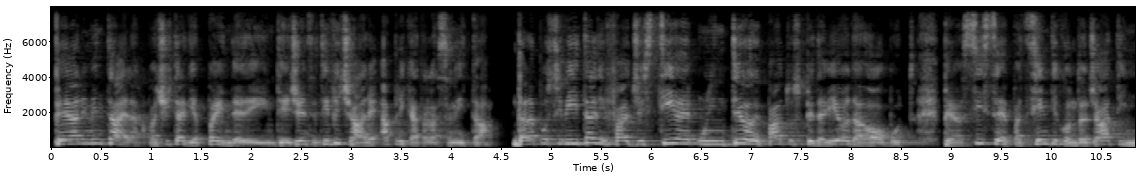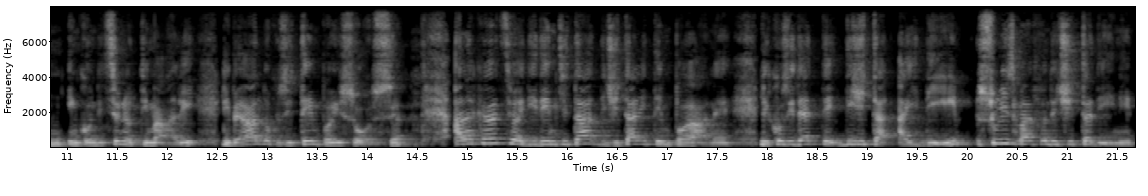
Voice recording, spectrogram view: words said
per alimentare la capacità capacità di apprendere l'intelligenza artificiale applicata alla sanità. Dalla possibilità di far gestire un intero reparto ospedaliero da robot per assistere pazienti contagiati in, in condizioni ottimali, liberando così tempo e risorse, alla creazione di identità digitali temporanee, le cosiddette Digital ID, sugli smartphone dei cittadini,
